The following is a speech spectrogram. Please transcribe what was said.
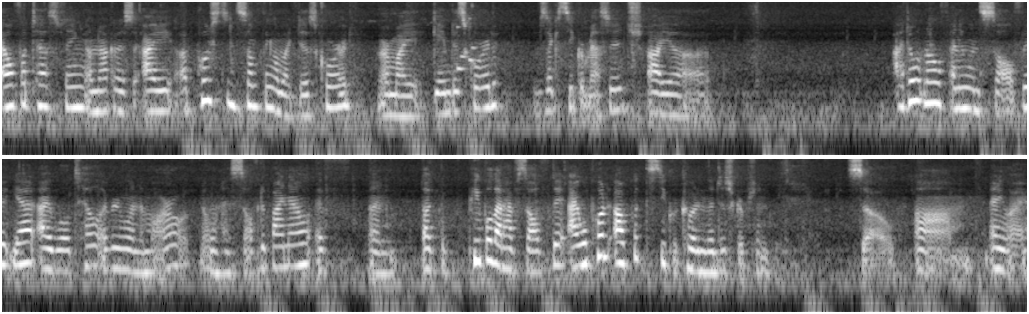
alpha testing. I'm not gonna say. I, I posted something on my Discord or my game Discord. It was like a secret message. I uh. I don't know if anyone solved it yet. I will tell everyone tomorrow if no one has solved it by now. If and like the people that have solved it, I will put I'll put the secret code in the description. So um anyway,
